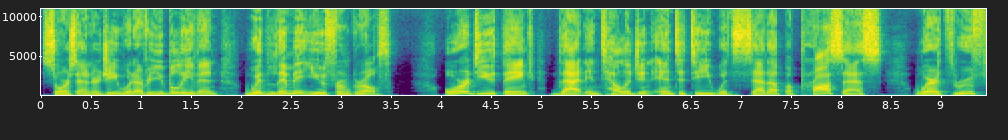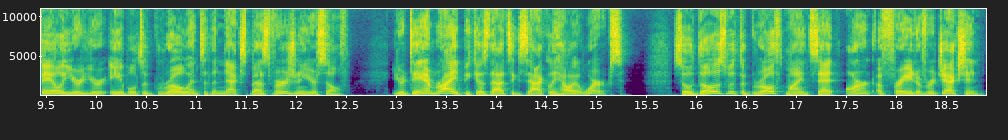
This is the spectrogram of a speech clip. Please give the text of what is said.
source energy, whatever you believe in, would limit you from growth? Or do you think that intelligent entity would set up a process where through failure, you're able to grow into the next best version of yourself? You're damn right, because that's exactly how it works. So, those with a growth mindset aren't afraid of rejection.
